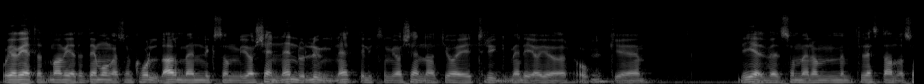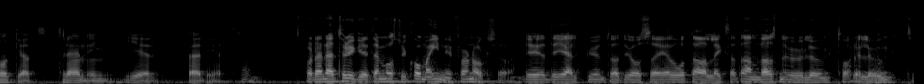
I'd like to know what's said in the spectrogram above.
Och jag vet att man vet att det är många som kollar, men liksom, jag känner ändå lugnet. Det liksom, jag känner att jag är trygg med det jag gör. Och, mm. eh, det är väl som med de flesta andra saker att träning ger färdighet. Och den här tryggheten måste ju komma inifrån också. Det, det, hjälper ju inte att jag säger åt Alex att andas nu lugnt, ta det lugnt,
